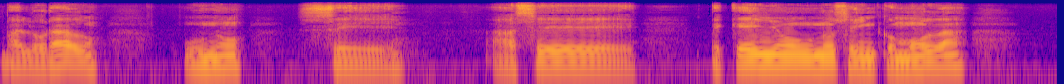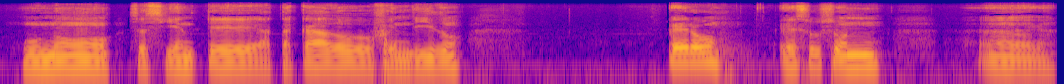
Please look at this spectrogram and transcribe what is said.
valorado, uno se hace pequeño, uno se incomoda, uno se siente atacado, ofendido, pero esos son eh,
